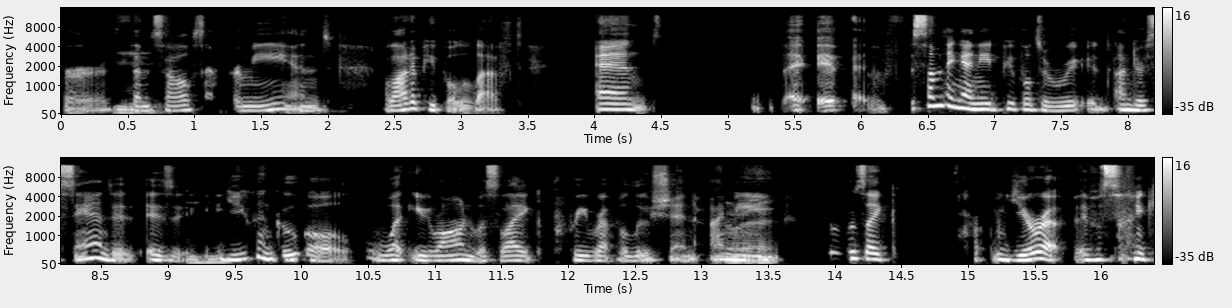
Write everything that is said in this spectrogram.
for mm. themselves and for me and a lot of people left and it, something I need people to re- understand is, is mm-hmm. you can Google what Iran was like pre-revolution. I mean, it was like Europe. It was like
